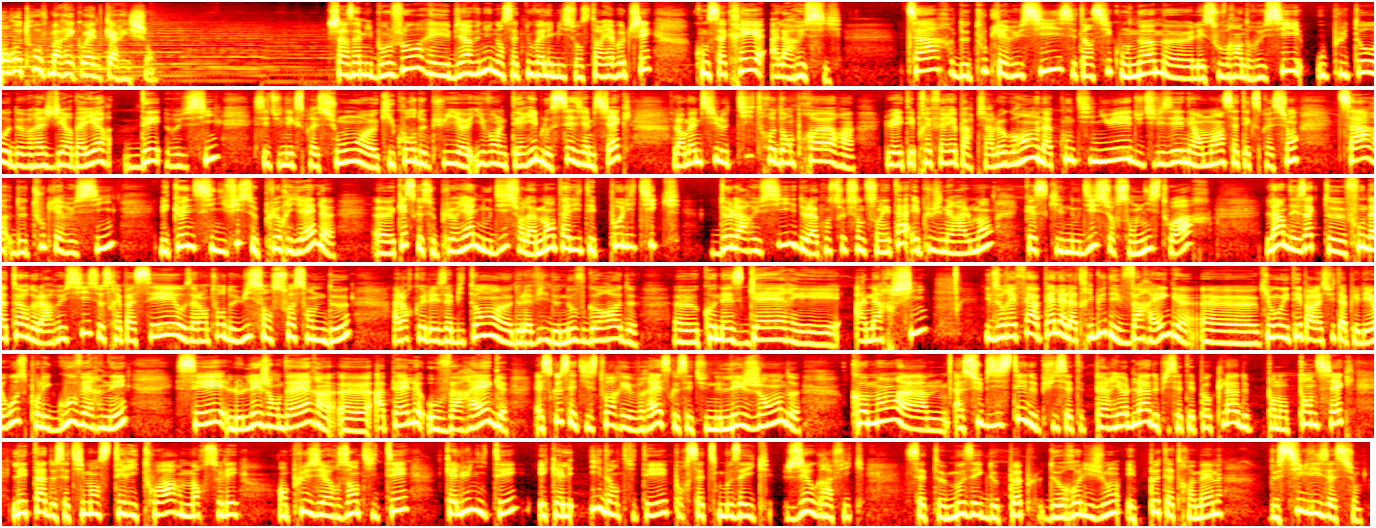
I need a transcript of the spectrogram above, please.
On retrouve Marie-Cohen Carichon. Chers amis, bonjour et bienvenue dans cette nouvelle émission Storia Voce consacrée à la Russie. Tsar de toutes les Russies, c'est ainsi qu'on nomme euh, les souverains de Russie, ou plutôt devrais-je dire d'ailleurs des Russies. C'est une expression euh, qui court depuis euh, Ivan le Terrible au XVIe siècle. Alors même si le titre d'empereur lui a été préféré par Pierre le Grand, on a continué d'utiliser néanmoins cette expression Tsar de toutes les Russies. Mais que signifie ce pluriel euh, Qu'est-ce que ce pluriel nous dit sur la mentalité politique de la Russie, de la construction de son État, et plus généralement, qu'est-ce qu'il nous dit sur son histoire? L'un des actes fondateurs de la Russie se serait passé aux alentours de 862, alors que les habitants euh, de la ville de Novgorod euh, connaissent guerre et anarchie. Ils auraient fait appel à la tribu des Varegs, euh, qui ont été par la suite appelés les Rousses, pour les gouverner. C'est le légendaire euh, appel aux Varegs. Est-ce que cette histoire est vraie? Est-ce que c'est une légende? Comment a, subsisté depuis cette période-là, depuis cette époque-là, pendant tant de siècles, l'état de cet immense territoire morcelé en plusieurs entités? Quelle unité et quelle identité pour cette mosaïque géographique cette mosaïque de peuples, de religions et peut-être même de civilisations.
